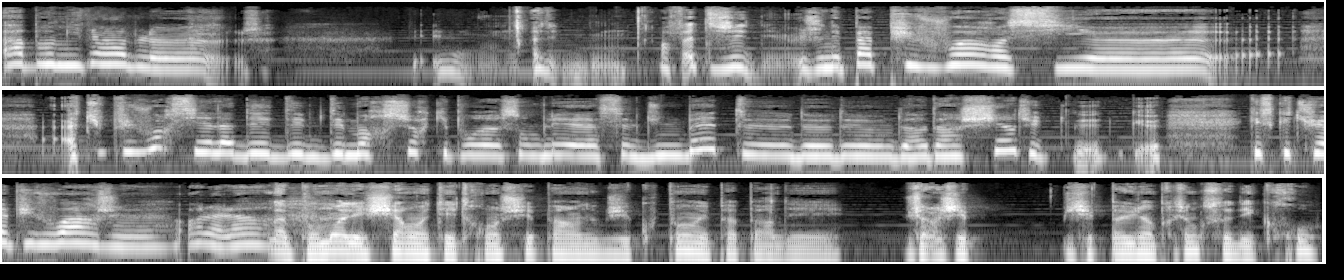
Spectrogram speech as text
abominable. Je- En fait, je n'ai pas pu voir si. euh, As-tu pu voir si elle a des, des, des morsures qui pourraient ressembler à celles d'une bête, de- de- d'un chien tu... Qu'est-ce que tu as pu voir je... Oh là là. Bah, pour moi, les chairs ont été tranchées par un objet coupant et pas par des. Genre, j'ai j'ai pas eu l'impression que ce soit des crocs.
